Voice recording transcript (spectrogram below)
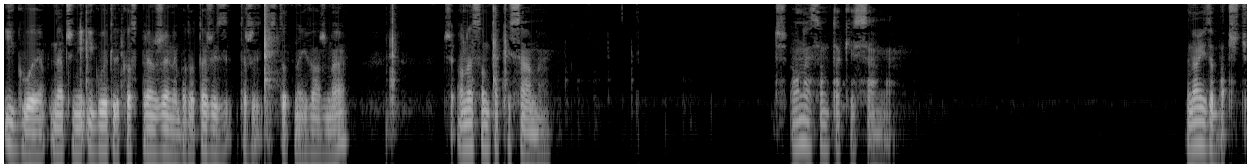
igły, znaczy nie igły, tylko sprężyny, bo to też jest, też jest istotne i ważne. Czy one są takie same? Czy one są takie same? No i zobaczcie.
